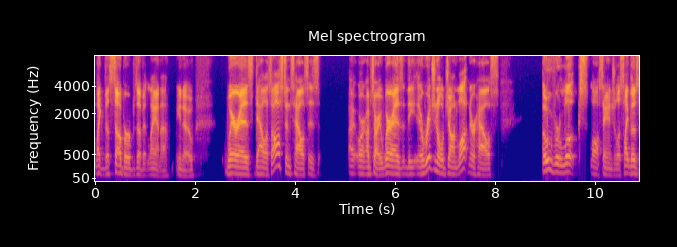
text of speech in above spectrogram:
like the suburbs of Atlanta, you know, whereas Dallas Austin's house is, uh, or I'm sorry, whereas the original John Lautner house overlooks Los Angeles. Like those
